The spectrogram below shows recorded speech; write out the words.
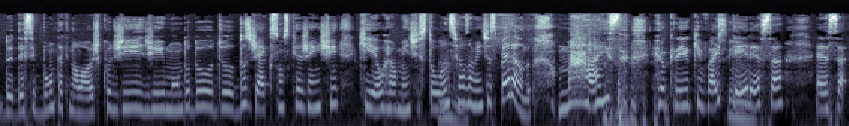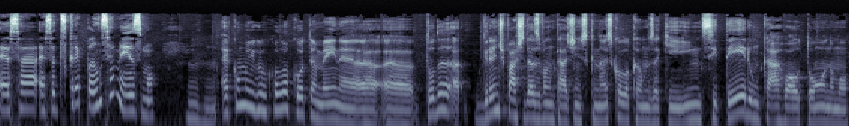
do- desse boom tecnológico de, de mundo do, do- dos Jacksons que a gente, que eu realmente estou ansiosamente esperando. Mas eu creio que vai Sim. ter essa, essa, essa, essa discrepância mesmo. Uhum. É como o Igor colocou também, né? toda grande parte das vantagens que nós colocamos aqui em se ter um carro autônomo,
